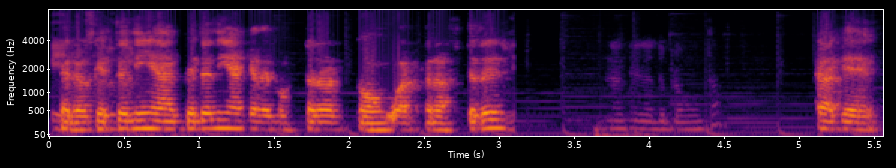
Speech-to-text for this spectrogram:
Pero que tenía, que tenía que demostrar con Warcraft 3. No entiendo tu pregunta. O sea, que,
